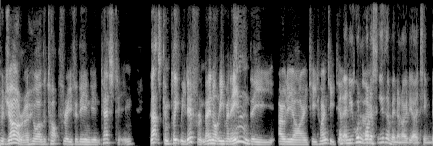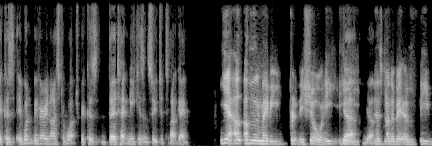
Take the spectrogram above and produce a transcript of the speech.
Pujara, who are the top three for the Indian Test team. That's completely different. They're not even in the ODI T20 team. and, and you wouldn't so- want to see them in an ODI team because it wouldn't be very nice to watch because their technique isn't suited to that game. Yeah, other than maybe Prithvi Shaw, he he Yeah, yeah. has done a bit of. He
